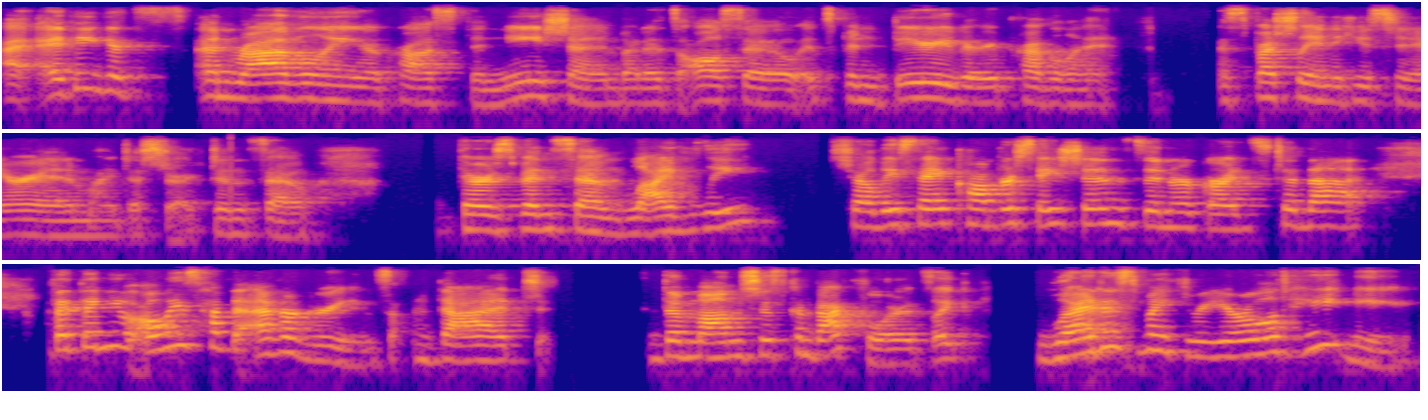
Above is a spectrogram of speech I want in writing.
I, I think it's unraveling across the nation, but it's also, it's been very, very prevalent, especially in the Houston area and in my district. And so there's been some lively, shall we say, conversations in regards to that. But then you always have the evergreens that the moms just come back for. It's like, why does my three year old hate me?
